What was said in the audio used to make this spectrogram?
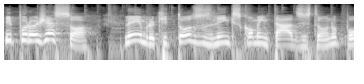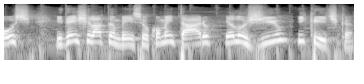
E por hoje é só. Lembro que todos os links comentados estão no post e deixe lá também seu comentário, elogio e crítica.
